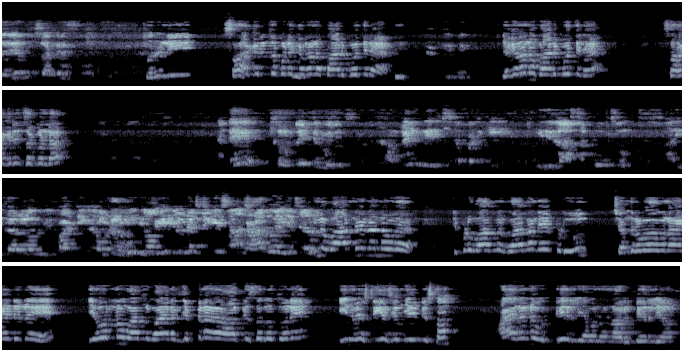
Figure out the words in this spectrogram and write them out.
దర్యాప్తు సహకరిస్తాను తురిని సహకరించకుండా ఎక్కడైనా పారిపోతేనే? ఎక్కడైనా పారిపోతేనే సహకరించకుండా? అంటే కంప్లైంట్ మీరు. కంప్లైంట్ మీరు ఇచ్చినప్పటికీ ఇది రాష్ట్ర ప్రభుత్వం అధికారంలో మీ పార్టీ ఇప్పుడు వాళ్ళే నన్ను ఇప్పుడు వాళ్ళ వాళ్ళనే ఇప్పుడు చంద్రబాబు నాయుడునే ఎవరినో వాళ్ళు ఆయనకు చెప్పిన ఆఫీసర్లతోనే ఇన్వెస్టిగేషన్ చేపిస్తాం ఆయన పేర్లు ఏమని ఉన్నారు పేర్లు ఏమని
